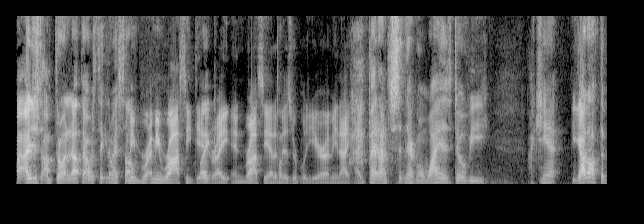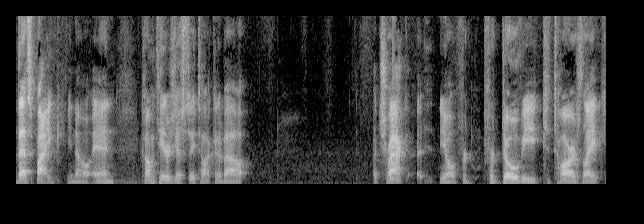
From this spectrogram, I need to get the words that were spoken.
I just I'm throwing it out there. I was thinking to myself. I mean, I mean Rossi did like, right, and Rossi had a but, miserable year. I mean, I, I but I'm sitting there going, why is Dovi? I can't he got off the best bike, you know, and commentators yesterday talking about a track, uh, you know, for for Dovi, Qatar's like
